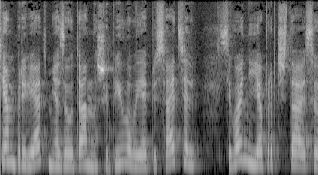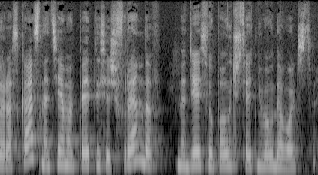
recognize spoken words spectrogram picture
Всем привет, меня зовут Анна Шипилова, я писатель. Сегодня я прочитаю свой рассказ на тему «5000 френдов». Надеюсь, вы получите от него удовольствие.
